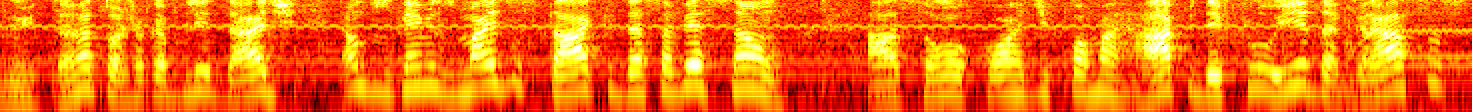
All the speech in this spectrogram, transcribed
No entanto, a jogabilidade é um dos games mais destaques dessa versão, a ação ocorre de forma rápida e fluida graças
